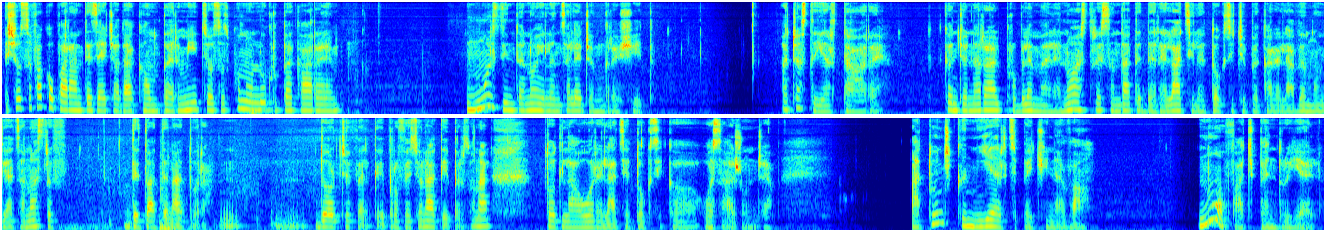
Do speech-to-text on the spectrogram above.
și o să fac o paranteză aici, dacă îmi permiți, o să spun un lucru pe care mulți dintre noi îl înțelegem greșit. Această iertare, că în general problemele noastre sunt date de relațiile toxice pe care le avem în viața noastră de toată natura. De orice fel, că e profesional, că e personal, tot la o relație toxică o să ajungem. Atunci când ierți pe cineva, nu o faci pentru el,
